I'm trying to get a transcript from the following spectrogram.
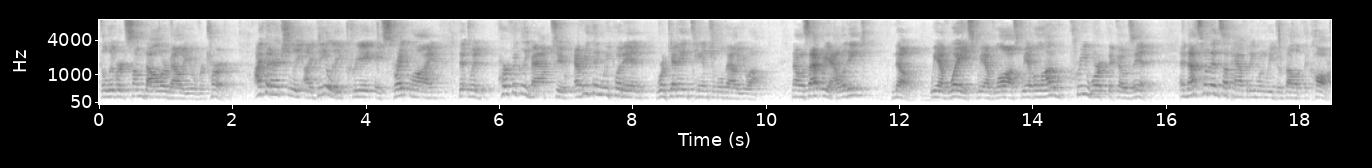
delivered some dollar value of return? I could actually ideally create a straight line that would perfectly mapped to everything we put in, we're getting tangible value up. Now, is that reality? No. We have waste, we have loss, we have a lot of pre work that goes in. And that's what ends up happening when we develop the car.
